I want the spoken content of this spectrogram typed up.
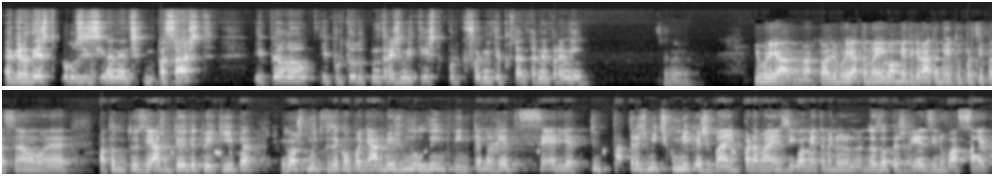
Agradeço-te pelos ensinamentos que me passaste e, pelo, e por tudo que me transmitiste, porque foi muito importante também para mim. Sem dúvida. E obrigado, Marco. Olha, obrigado também, igualmente grato também a tua participação, uh, para todo o entusiasmo teu e da tua equipa. Eu gosto muito de vos acompanhar, mesmo no LinkedIn, que é uma rede séria, tu pá, transmites, comunicas bem, parabéns, igualmente também no, nas outras redes e no vosso site.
